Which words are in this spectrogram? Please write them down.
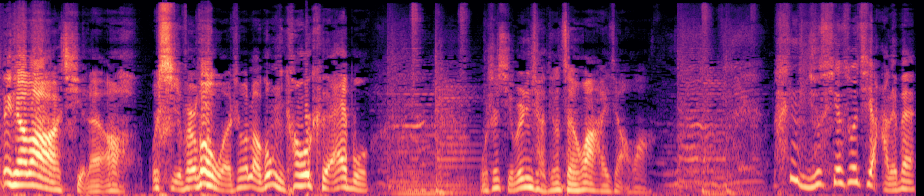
那天吧，起来啊。我媳妇儿问我说：“老公，你看我可爱不？”我说：“媳妇儿，你想听真话还是假话？”那你就先说假的呗。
